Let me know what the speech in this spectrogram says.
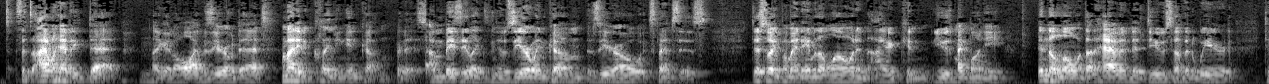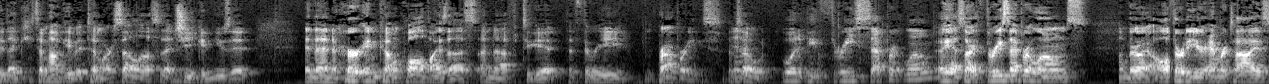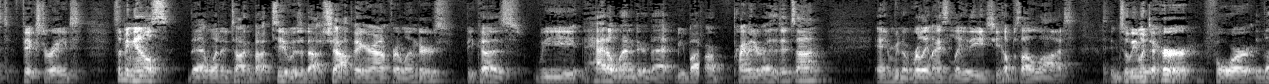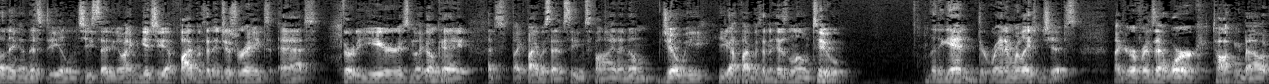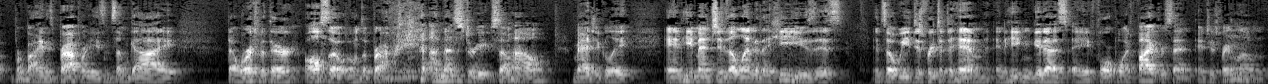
Since I don't have any debt, like at all, I have zero debt. I'm not even claiming income for this. I'm basically like you know zero income, zero expenses, just so I can put my name in the loan and I can use my money in the loan without having to do something weird to like somehow give it to Marcella so that she can use it. And then her income qualifies us enough to get the three properties. And And so would it be three separate loans? Oh yeah, sorry, three separate loans. Um, they're like all thirty year amortized, fixed rate. Something else that I wanted to talk about too was about shopping around for lenders because we had a lender that we bought our primary residence on, and you know, really nice lady. She helped us out a lot. And so we went to her for lending on this deal, and she said, you know, I can get you a five percent interest rate at thirty years. And we're like, okay, that's like five percent seems fine. I know Joey, he got five percent of his loan too. Then again, they're random relationships. My girlfriend's at work talking about we're buying these properties, and some guy that works with her also owns a property on that street somehow, magically. And he mentions a lender that he uses, and so we just reached out to him, and he can get us a 4.5% interest rate mm. loan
